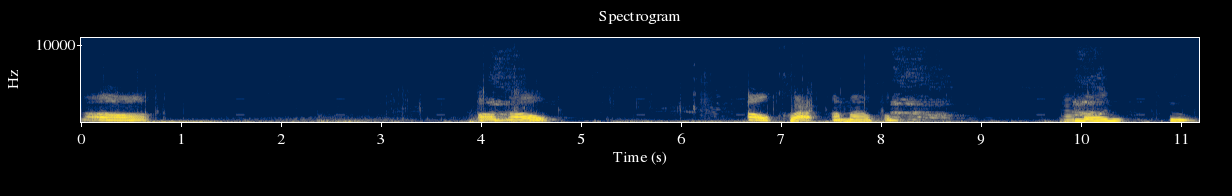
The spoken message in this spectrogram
Oh. Oh no. Oh crap, I'm out of ammo and two.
